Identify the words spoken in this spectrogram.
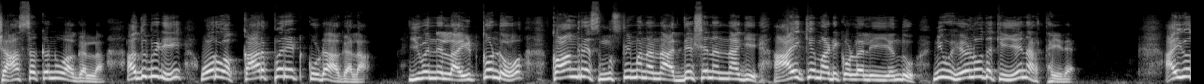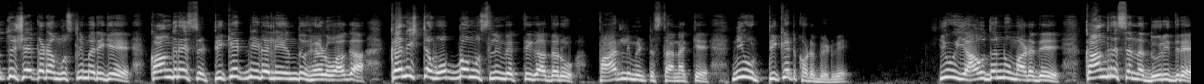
ಶಾಸಕನೂ ಆಗಲ್ಲ. ಅದು ಬಿಡಿ, ಓರ್ವ ಕಾರ್ಪೊರೇಟ್ ಕೂಡ ಆಗಲ್ಲ. ಇವನ್ನೆಲ್ಲ ಇಟ್ಕೊಂಡು ಕಾಂಗ್ರೆಸ್ ಮುಸ್ಲಿಮನನ್ನು ಅಧ್ಯಕ್ಷನನ್ನಾಗಿ ಆಯ್ಕೆ ಮಾಡಿಕೊಳ್ಳಲಿ ಎಂದು ನೀವು ಹೇಳುವುದಕ್ಕೆ ಏನು ಅರ್ಥ ಇದೆ? ಐವತ್ತು ಶೇಕಡ ಮುಸ್ಲಿಮರಿಗೆ ಕಾಂಗ್ರೆಸ್ ಟಿಕೆಟ್ ನೀಡಲಿ ಎಂದು ಹೇಳುವಾಗ ಕನಿಷ್ಠ ಒಬ್ಬ ಮುಸ್ಲಿಂ ವ್ಯಕ್ತಿಗಾದರೂ ಪಾರ್ಲಿಮೆಂಟ್ ಸ್ಥಾನಕ್ಕೆ ನೀವು ಟಿಕೆಟ್ ಕೊಡಬೇಡ್ವೆ. ಇವು ಯಾವುದನ್ನು ಮಾಡದೆ ಕಾಂಗ್ರೆಸ್ಸನ್ನು ದೂರಿದರೆ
